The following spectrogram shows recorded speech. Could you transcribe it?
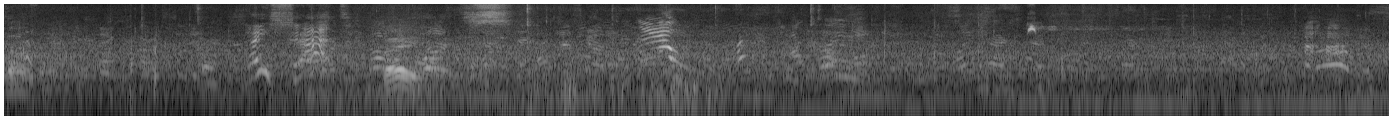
Done. Nice shot. Very nice. Five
